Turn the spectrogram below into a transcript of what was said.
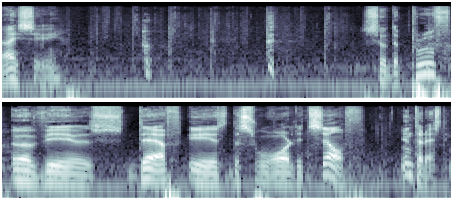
I see. So the proof of his death is the sword itself. Interesting.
